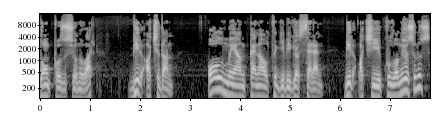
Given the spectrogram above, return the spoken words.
donk pozisyonu var. Bir açıdan olmayan penaltı gibi gösteren bir açıyı kullanıyorsunuz.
